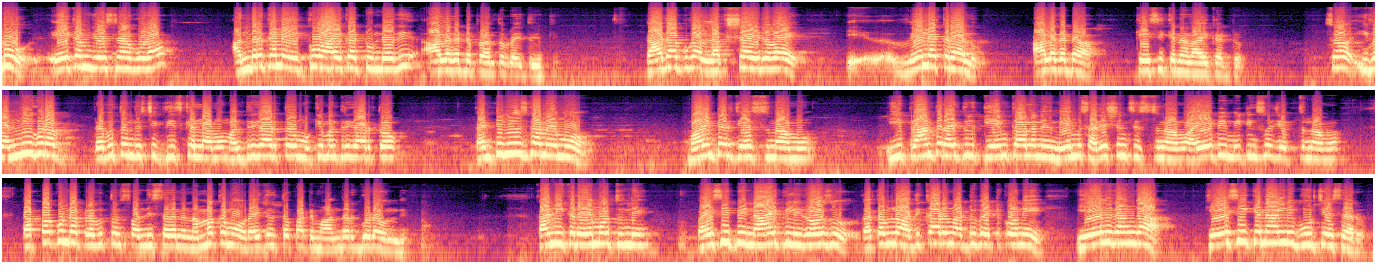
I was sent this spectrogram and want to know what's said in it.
రెండు ఏకం చేసినా కూడా అందరికన్నా ఎక్కువ ఆయకట్టు ఉండేది ఆళ్ళగడ్డ ప్రాంతం రైతులకి. దాదాపుగా లక్ష ఇరవై వేల ఎకరాలు ఆలగడ్డ కేసీ కెనాల్ ఆయకట్టు. సో ఇవన్నీ కూడా ప్రభుత్వం దృష్టికి తీసుకెళ్ళాము. మంత్రి గారితో ముఖ్యమంత్రి గారితో కంటిన్యూస్గా మేము మానిటర్ చేస్తున్నాము. ఈ ప్రాంత రైతులకు ఏం కావాలనేది మేము సజెషన్స్ ఇస్తున్నాము. ఐఏబి మీటింగ్స్లో చెప్తున్నాము. తప్పకుండా ప్రభుత్వం స్పందిస్తుందనే నమ్మకము రైతులతో పాటు మా అందరికి కూడా ఉంది. కానీ ఇక్కడ ఏమవుతుంది? వైసీపీ నాయకులు ఈరోజు గతంలో అధికారం అడ్డు పెట్టుకొని ఏ విధంగా కేసీ కెనాల్ని బూర్ చేశారు?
